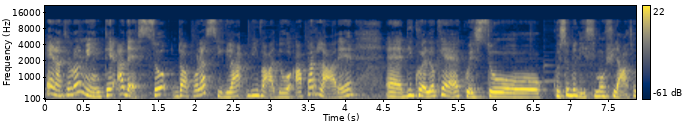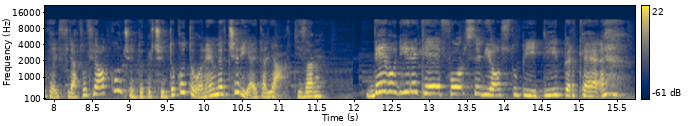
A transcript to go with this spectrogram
E naturalmente adesso dopo la sigla vi vado a parlare eh, di quello che è questo, questo bellissimo filato che è il filato fiocco un 100% cotone merceria Italia Artisan. Devo dire che forse vi ho stupiti perché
